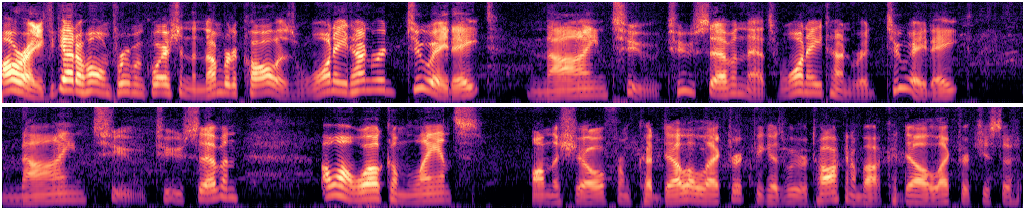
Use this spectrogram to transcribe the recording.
All right, if you got a home improvement question, the number to call is 1 800 288 9227. That's 1 800 288 9227. I want to welcome Lance on the show from Caddell Electric because we were talking about Caddell Electric just a,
